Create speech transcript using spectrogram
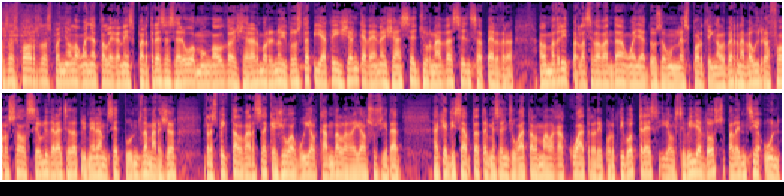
Als esports, l'Espanyol ha guanyat el Leganés per 3 a 0 amb un gol de Gerard Moreno i dos de Piata i ja encadena ja 7 jornades sense perdre. El Madrid, per la seva banda, ha guanyat 2 a 1 l'Sporting al Bernabéu i reforça el seu lideratge de primera amb 7 punts de marge respecte al Barça, que juga avui al camp de la Real Societat. Aquest dissabte també s'han jugat el Màlaga 4, Deportivo 3 i el Sevilla 2, València 1.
